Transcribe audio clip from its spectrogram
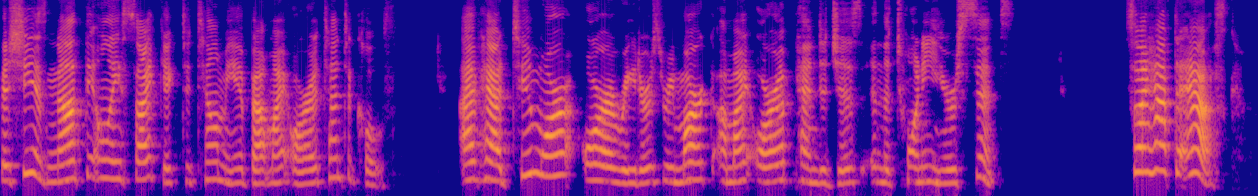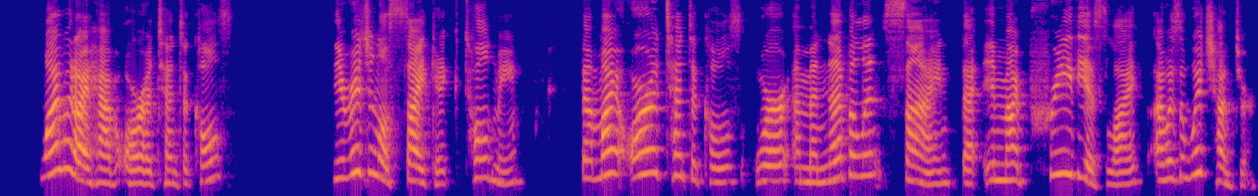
But she is not the only psychic to tell me about my aura tentacles. I've had two more aura readers remark on my aura appendages in the 20 years since. So I have to ask, why would I have aura tentacles? The original psychic told me that my aura tentacles were a malevolent sign that in my previous life I was a witch hunter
